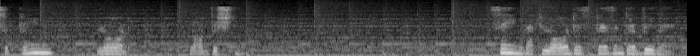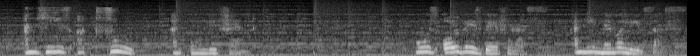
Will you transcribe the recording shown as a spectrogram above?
Supreme Lord, Lord Vishnu, saying that Lord is present everywhere and he is a true and only friend who is always there for us and he never leaves us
